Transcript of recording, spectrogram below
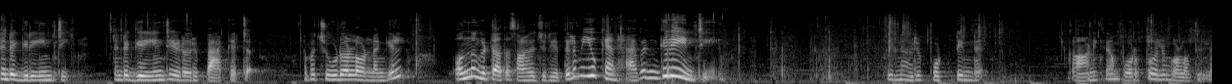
എന്റെ ഗ്രീൻ ടീ എന്റെ ഗ്രീൻ ടീയുടെ ഒരു പാക്കറ്റ് അപ്പോൾ ചൂടുവെള്ളം ഉണ്ടെങ്കിൽ ഒന്നും കിട്ടാത്ത സാഹചര്യത്തിലും you can have a green tea പിന്നെ ഒരു പൊട്ടിന്റെ കാണിക്കാൻ പുറത്തു പോലും കൊള്ളത്തില്ല.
